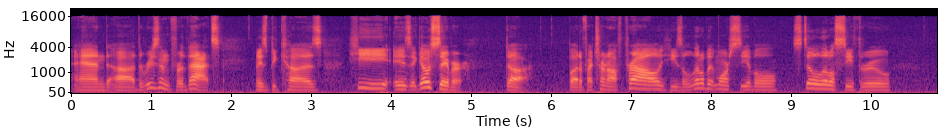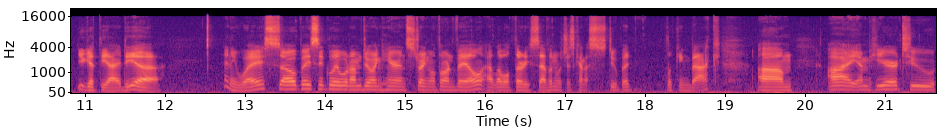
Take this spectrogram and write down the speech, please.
And uh, the reason for that is because he is a Ghost Saber. Duh. But if I turn off Prowl, he's a little bit more seeable, still a little see-through. You get the idea. Anyway, so basically what I'm doing here in Stranglethorn Vale at level 37, which is kind of stupid looking back, um, I am here to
